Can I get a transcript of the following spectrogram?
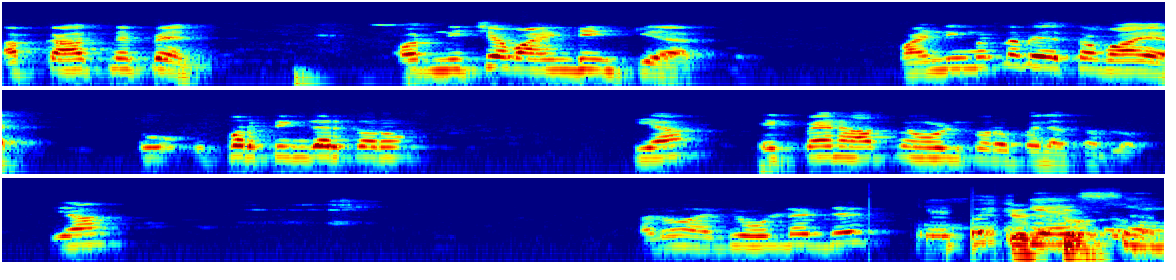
आपका हाथ में पेन और नीचे वाइंडिंग किया आपने। वाइंडिंग मतलब ऐसा वायर तो ऊपर फिंगर करो किया एक पेन हाथ में होल्ड करो पहले सब लोग किया hello have you holded this sir. sir.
